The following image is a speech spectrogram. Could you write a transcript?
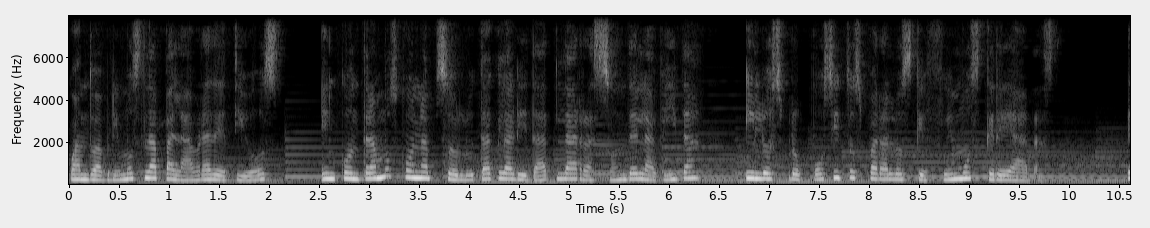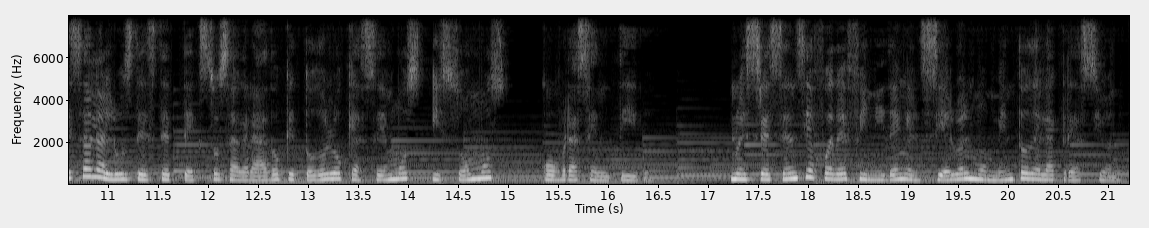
Cuando abrimos la palabra de Dios, encontramos con absoluta claridad la razón de la vida y los propósitos para los que fuimos creadas. Es a la luz de este texto sagrado que todo lo que hacemos y somos cobra sentido. Nuestra esencia fue definida en el cielo al momento de la creación.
